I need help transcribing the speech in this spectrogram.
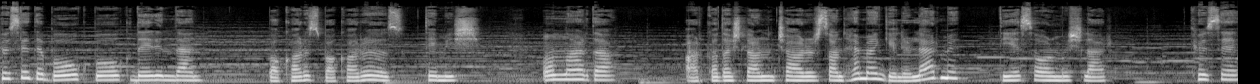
Köse de boğuk boğuk derinden bakarız bakarız demiş. Onlar da arkadaşlarını çağırırsan hemen gelirler mi diye sormuşlar. Köse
